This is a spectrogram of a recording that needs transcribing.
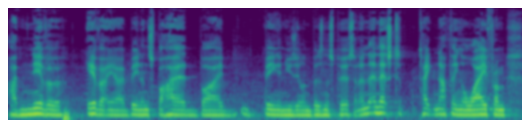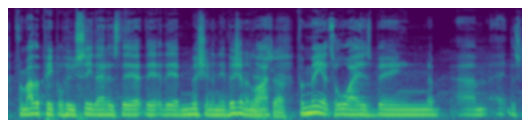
I've never ever you know been inspired by being a New Zealand business person, and and that's to take nothing away from from other people who see that as their their, their mission and their vision in yeah, life. Sure. For me, it's always been. Um, this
